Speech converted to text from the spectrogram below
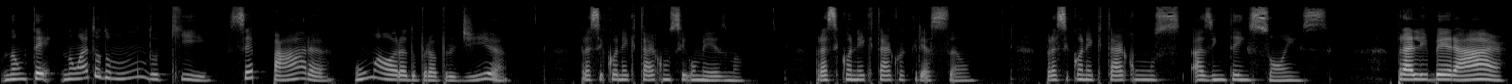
Não, tem, não é todo mundo que separa uma hora do próprio dia para se conectar consigo mesma, para se conectar com a criação, para se conectar com os, as intenções, para liberar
